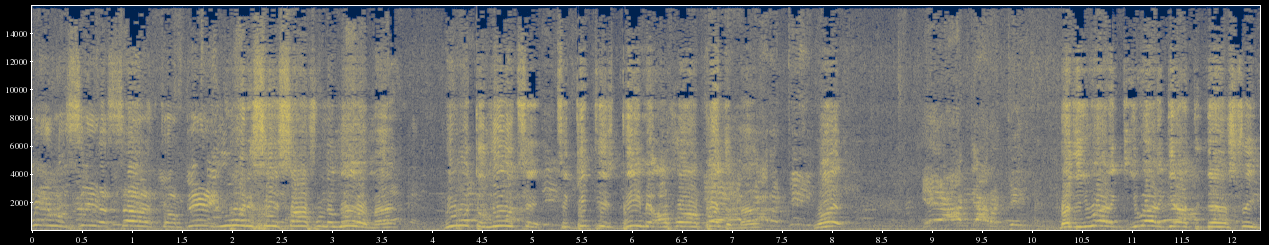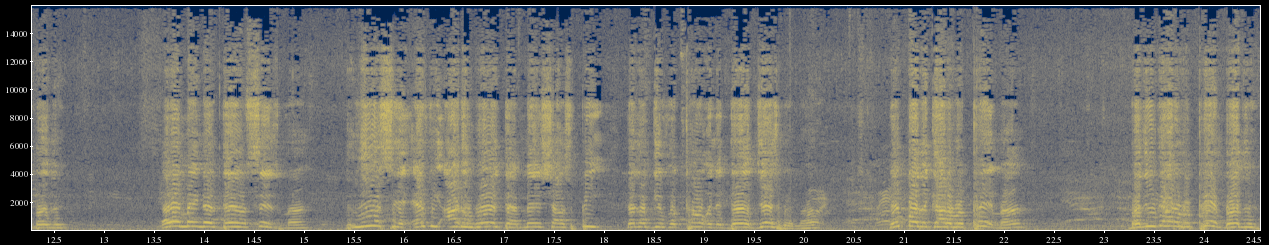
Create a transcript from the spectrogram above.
We will see a sign from We thee. want to see a sign from the Lord, man. We want the Lord to, to get this demon off our brother, man. What? Yeah, I got a demon. Brother, you gotta you gotta get out the damn street, brother. That don't make no damn sense, man. The Lord said every idle word that man shall speak, they're gonna give account in the day of judgment, man. That brother gotta repent, man. Brother, you gotta repent, brother.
